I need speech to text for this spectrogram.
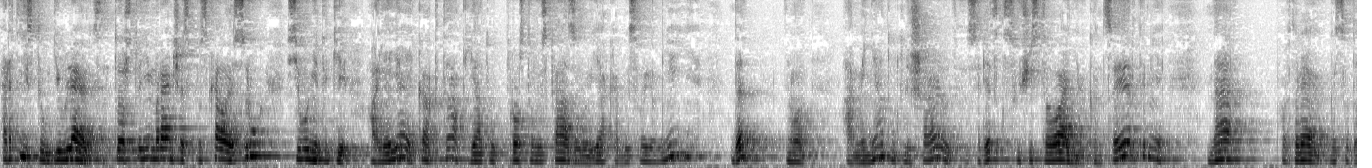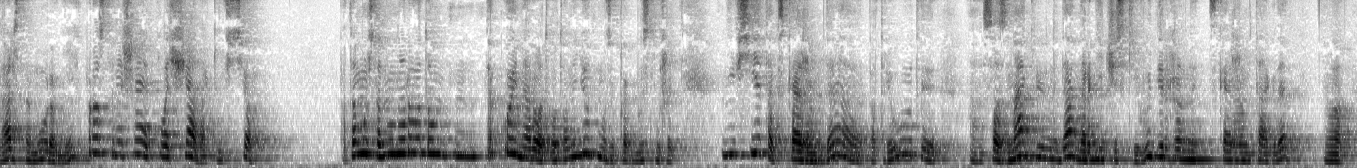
Артисты удивляются. То, что им раньше спускалось с рук, сегодня такие, ай-яй-яй, как так? Я тут просто высказываю якобы свое мнение, да? Вот. А меня тут лишают средств к существованию. Концерты мне на, повторяю, государственном уровне. Их просто лишают площадок и все. Потому что, ну, народ, он такой народ, вот он идет музыку как бы слушать. Не все, так скажем, да, патриоты, а, сознательные, да, нордически выдержаны, скажем так, да, вот.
